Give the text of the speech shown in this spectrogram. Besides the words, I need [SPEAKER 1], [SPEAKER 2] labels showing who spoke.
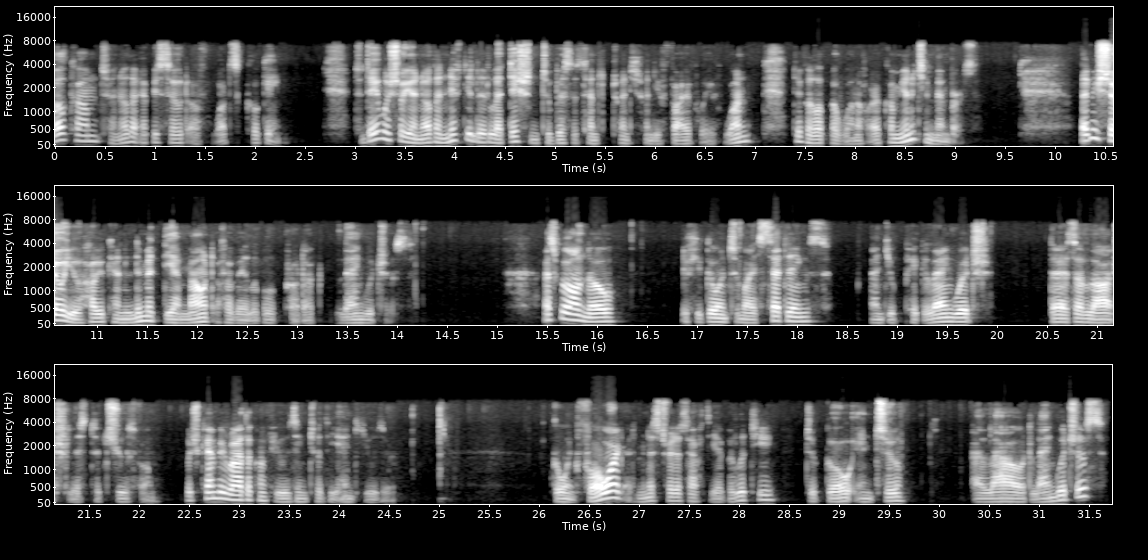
[SPEAKER 1] Welcome to another episode of What's Cooking. Today we'll show you another nifty little addition to Business Central 2025 Wave 1 developed by one of our community members. Let me show you how you can limit the amount of available product languages. As we all know, if you go into my settings and you pick language, there's a large list to choose from, which can be rather confusing to the end user. Going forward, administrators have the ability to go into allowed languages.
